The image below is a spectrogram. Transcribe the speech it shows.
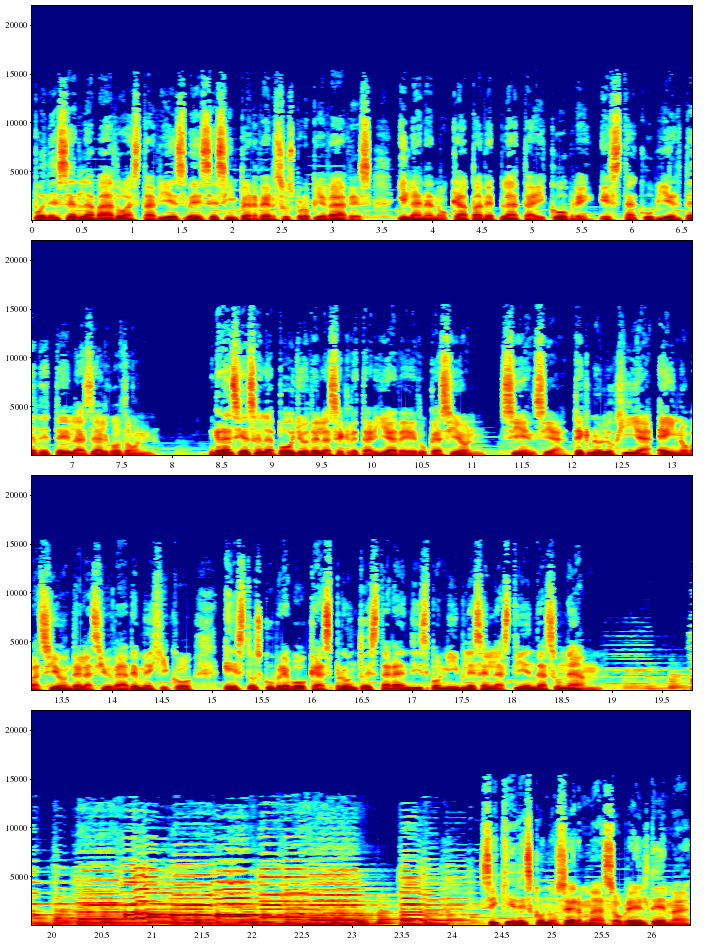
puede ser lavado hasta 10 veces sin perder sus propiedades y la nanocapa de plata y cobre está cubierta de telas de algodón. Gracias al apoyo de la Secretaría de Educación, Ciencia, Tecnología e Innovación de la Ciudad de México, estos cubrebocas pronto estarán disponibles en las tiendas UNAM. Si quieres conocer más sobre el tema,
